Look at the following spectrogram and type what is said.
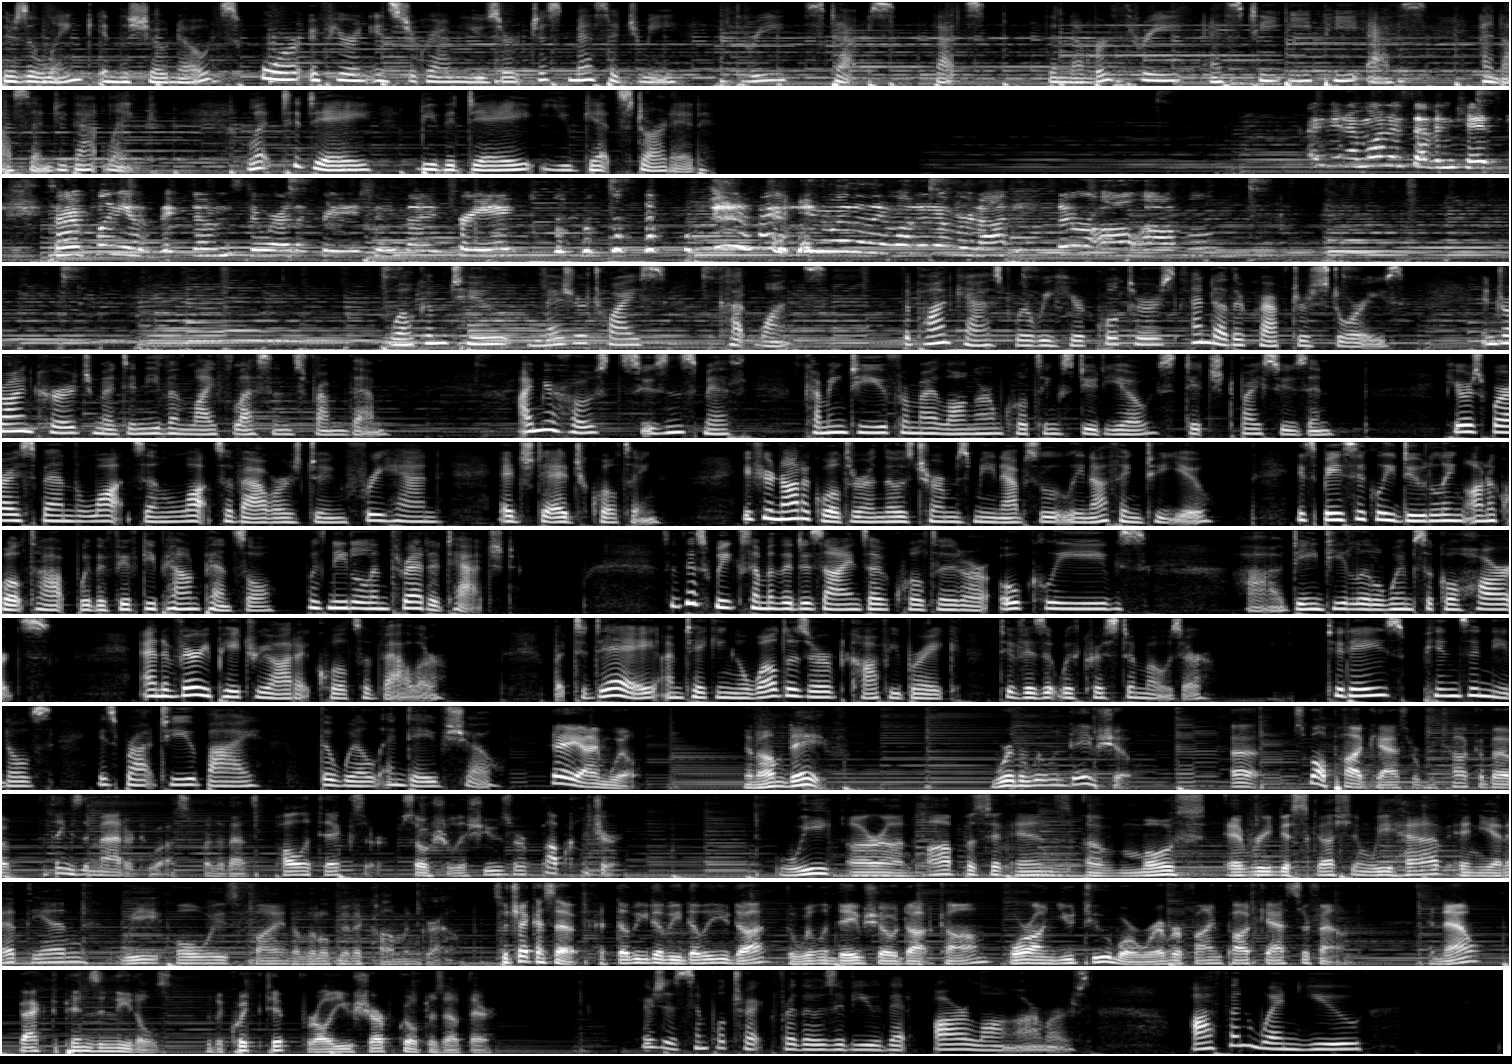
there's a link in the show notes, or if you're an Instagram user, just message me three steps. That's the number three, S T E P S, and I'll send you that link. Let today be the day you get started. I mean, I'm one of seven kids, so I have plenty of victims to wear the creations I create. I mean, whether they wanted them or not, they were all awful. Welcome to Measure Twice, Cut Once, the podcast where we hear quilters and other crafters' stories and draw encouragement and even life lessons from them. I'm your host, Susan Smith, coming to you from my long arm quilting studio, Stitched by Susan. Here's where I spend lots and lots of hours doing freehand, edge to edge quilting. If you're not a quilter and those terms mean absolutely nothing to you, it's basically doodling on a quilt top with a 50 pound pencil with needle and thread attached. So this week, some of the designs I've quilted are oak leaves, uh, dainty little whimsical hearts, and a very patriotic quilts of valor. But today, I'm taking a well deserved coffee break to visit with Krista Moser. Today's Pins and Needles is brought to you by The Will and Dave Show. Hey, I'm Will. And I'm Dave. We're The Will and Dave Show, a small podcast where we talk about the things that matter to us, whether that's politics or social issues or pop culture. We are on opposite ends of most every discussion we have, and yet at the end, we always find a little bit of common ground. So check us out at www.thewillanddaveshow.com or on YouTube or wherever fine podcasts are found. And now, back to pins and needles with a quick tip for all you sharp quilters out there. Here's a simple trick for those of you that are long armers. Often, when you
